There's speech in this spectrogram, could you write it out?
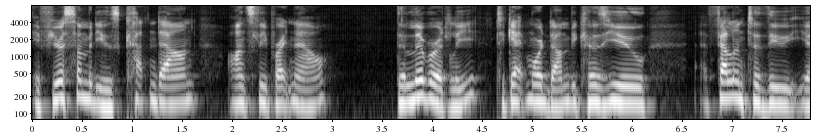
if you're somebody who's cutting down on sleep right now, deliberately to get more done because you fell into the uh,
